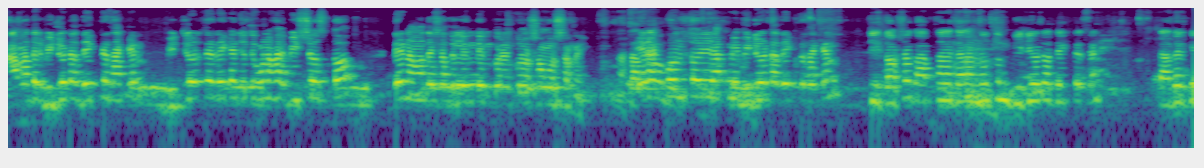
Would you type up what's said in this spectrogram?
আমাদের ভিডিওটা দেখতে থাকেন। ভিডিওতে দেখে যদি মনে হয় বিশ্বস্ত দেন আমাদের সাথে লেনদেন করেন কোনো সমস্যা নেই। এরকম তো পর্যন্তই আপনি ভিডিওটা দেখতে থাকেন। জি দর্শক আপনারা যারা নতুন ভিডিওটা দেখতেছেন তাদেরকে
